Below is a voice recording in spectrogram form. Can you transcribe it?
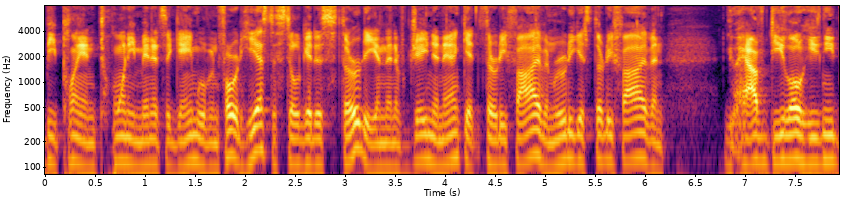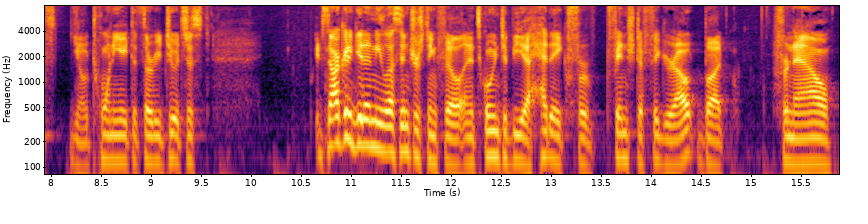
be playing 20 minutes a game moving forward. He has to still get his 30. And then if Jaden and Ant get 35 and Rudy gets 35 and you have D'Lo, he needs, you know, 28 to 32. It's just, it's not going to get any less interesting, Phil. And it's going to be a headache for Finch to figure out. But for now,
